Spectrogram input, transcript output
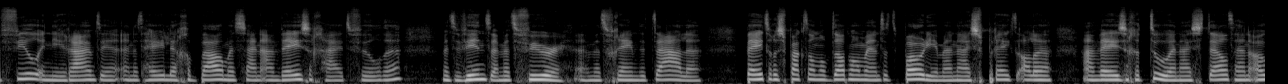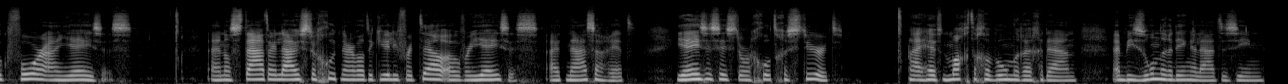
viel in die ruimte en het hele gebouw met zijn aanwezigheid vulde, met wind en met vuur en met vreemde talen. Petrus pakt dan op dat moment het podium en hij spreekt alle aanwezigen toe en hij stelt hen ook voor aan Jezus. En dan staat er, luister goed naar wat ik jullie vertel over Jezus uit Nazareth. Jezus is door God gestuurd. Hij heeft machtige wonderen gedaan en bijzondere dingen laten zien.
